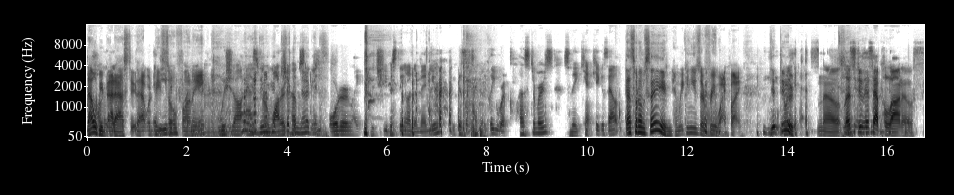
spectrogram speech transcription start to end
That would be Oh, badass, dude. That would And be so even funny. funnier, we mm. should all ask for we water chicken cups and nuggets. order like the cheapest thing on the menu because technically we're customers, so they can't kick us out. That's what I'm saying, And we can use their free Wi-Fi. Yeah, Oh, dude. yes. No, let's do this at Polano's.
